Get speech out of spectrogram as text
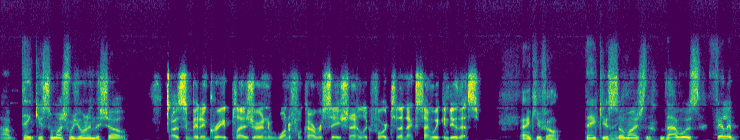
uh, thank you so much for joining the show. It's been a great pleasure and a wonderful conversation. I look forward to the next time we can do this. Thank you, Philip. Thank you so much. That was Philip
